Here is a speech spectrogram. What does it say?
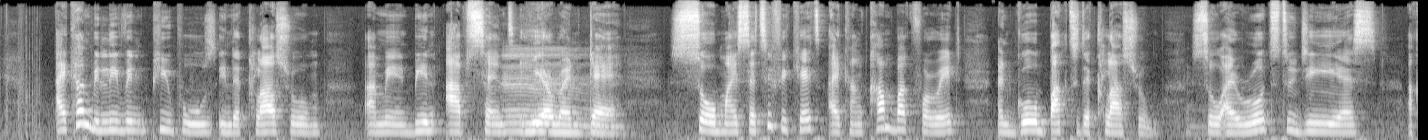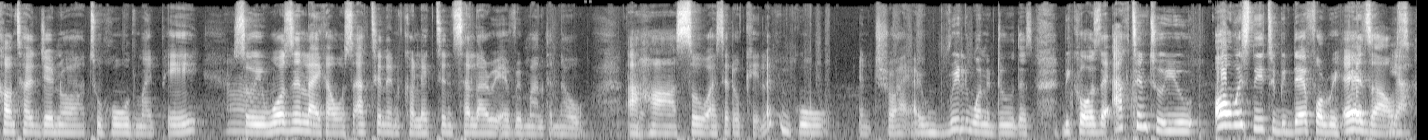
I can't be leaving pupils in the classroom. I mean, being absent here and mm. there. So my certificate, I can come back for it and go back to the classroom. Mm. So I wrote to GES accountant general to hold my pay. So it wasn't like I was acting and collecting salary every month. No. Uh-huh. So I said, okay, let me go and try. I really want to do this because the acting to you always need to be there for rehearsals. Yeah.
